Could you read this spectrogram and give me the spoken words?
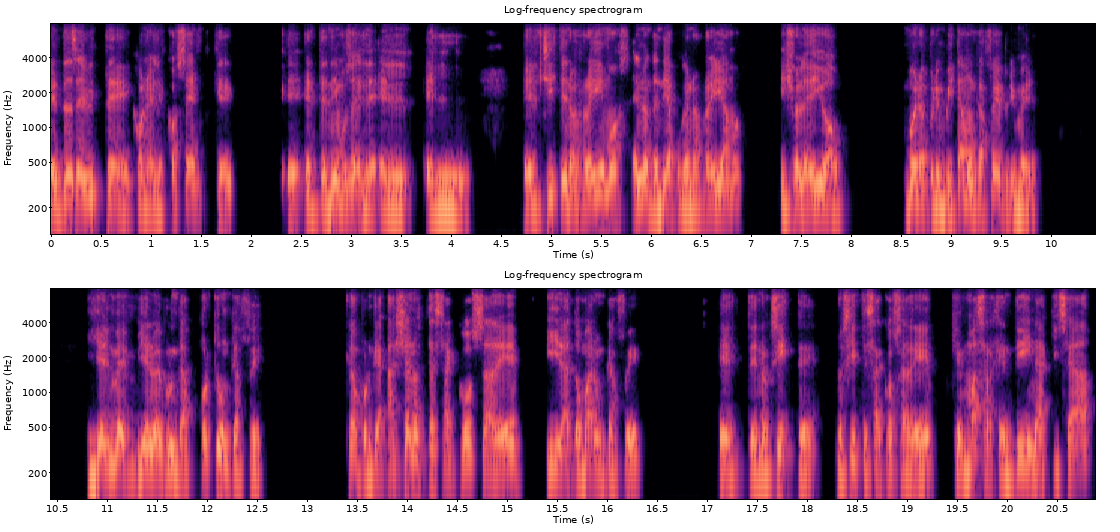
Entonces, viste, con el escocés, que eh, entendimos el, chiste, nos reímos, él no entendía por qué nos reíamos, y yo le digo, bueno, pero invitamos un café primero. Y él me, y me pregunta, ¿por qué un café? Claro, porque allá no está esa cosa de ir a tomar un café. Este, no existe, no existe esa cosa de, que es más argentina, quizá,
